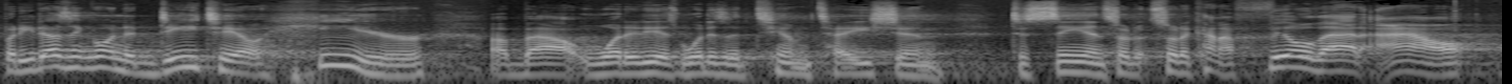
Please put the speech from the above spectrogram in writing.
but he doesn't go into detail here about what it is. What is a temptation to sin? So to, so to kind of fill that out,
